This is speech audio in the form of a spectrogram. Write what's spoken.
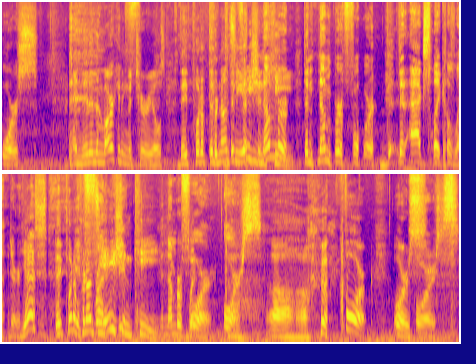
Orse. And then in the marketing materials, they put a pronunciation the number, key. The number four that acts like a letter. Yes, they put a the- pronunciation key. The number four, Orse. Uh, four. Orse. Orse.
